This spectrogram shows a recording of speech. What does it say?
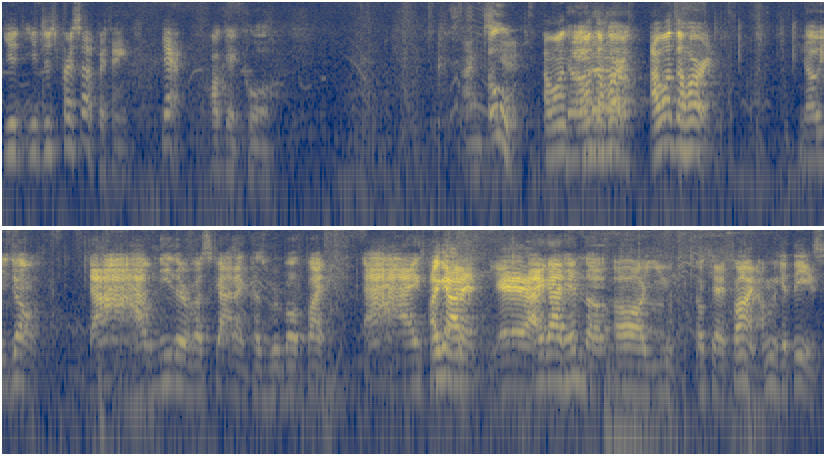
You you just press up, I think. Yeah. Okay, cool. I'm Oh, scared. I want No, I want no, the heart. I want the heart. No, you don't. Ah, neither of us got it because we're both fine. Ah, I, I got it. Yeah. I got him though. Oh, you. Okay, fine. I'm gonna get these.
